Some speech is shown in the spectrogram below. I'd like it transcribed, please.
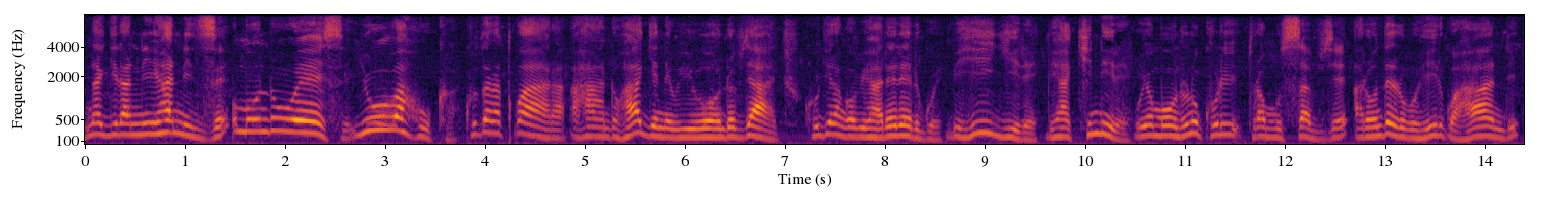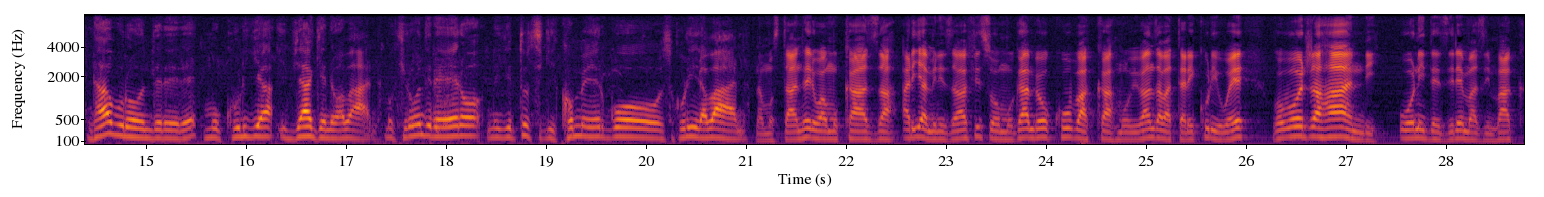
nagira nihanize umuntu wese yubahuka kuzaratwara ahantu hagenewe ibibondo byacu kugira ngo biharererwe bihigire bihakinire uyu muntu ni ukuri turamusabye aronderera ubuhirwa ahandi ntaburonderere mu kurya ibyagenewe abana mu kirundi rero ni igitutsi gikomeye rwose kurira abana na musitanteri wa mukaza ariyamiriza abafise uwo mugambi wo kubaka mu bibanza batarekuriwe ngo boje ahandi uwo ni Desire Mazimpaka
